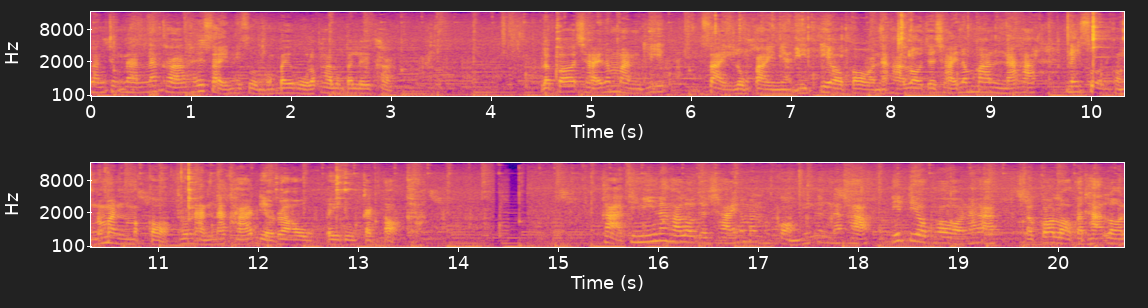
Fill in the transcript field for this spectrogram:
หลังจากนั้นนะคะให้ใส่ในส่วนของใบโหระพาลงไปเลยค่ะ แล้วก็ใช้น้ำมันที่ใส่ลงไปเนี่ยนิดเดียวพอนะคะ เราจะใช้น้ำมันนะคะ ในส่วนของน้ำมันมะกอกเท่านั้นนะคะ เดี๋ยวเราไปดูกันต่อค่ะ ค่ะ ทีนี้นะคะเราจะใช้น้ำมันมะกอกนิดนึงนะคะ นิดเดียวพอนะคะ แล้วก็รอกระทะร้อน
